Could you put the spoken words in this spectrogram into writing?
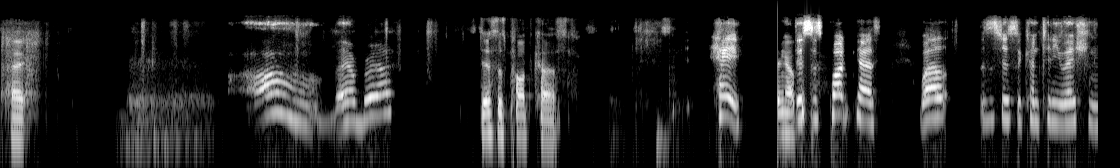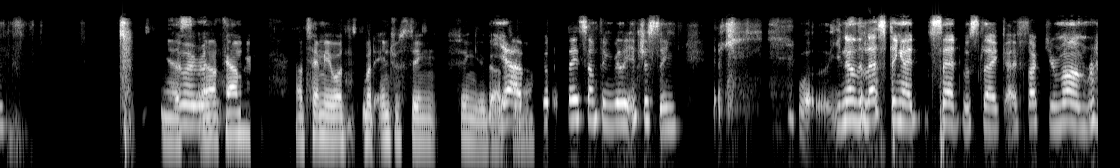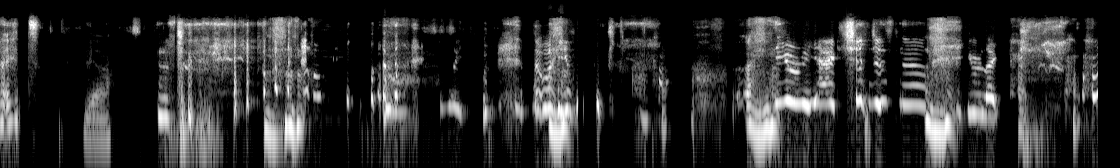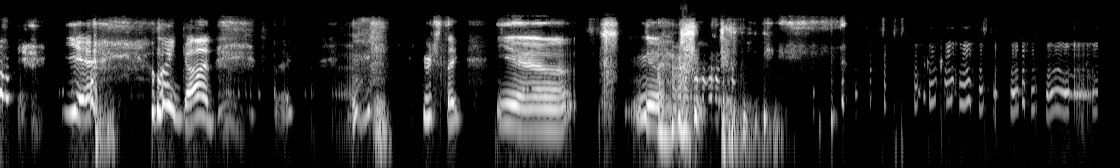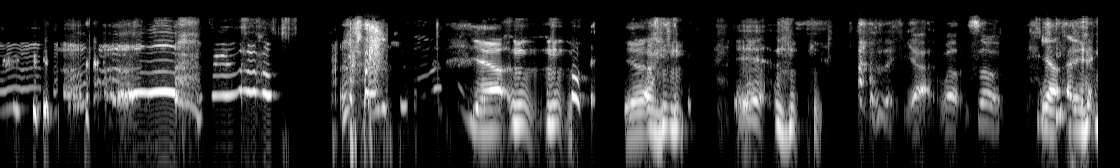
Hey, Oh, there, bruh. this is podcast. Hey, this is podcast. Well, this is just a continuation. Yes. Uh, now tell me. Now tell me what what interesting thing you got. Yeah, you I'm know. gonna say something really interesting. Well, you know, the last thing I said was like, I fucked your mom, right? Yeah. The way you, your reaction just now, you were like, yeah, oh my god, you were just like, yeah, yeah. Yeah. Mm, mm, mm. yeah. yeah. I was like, yeah, well, so yeah. I-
